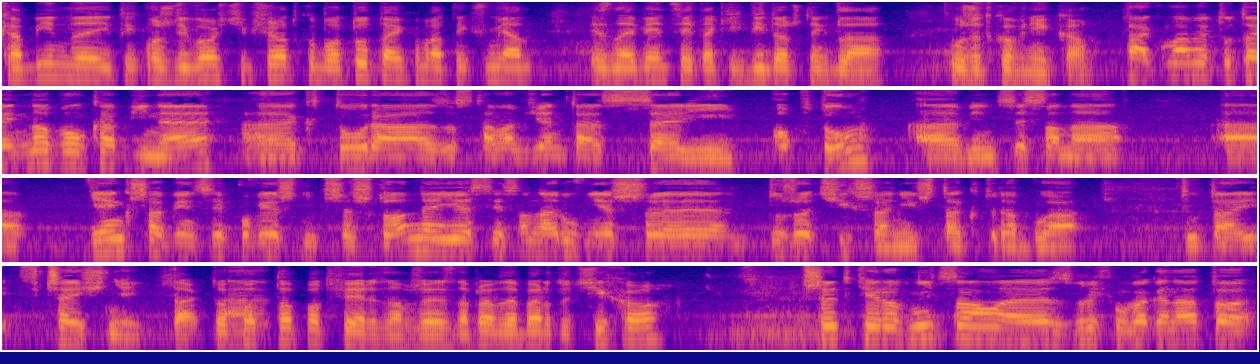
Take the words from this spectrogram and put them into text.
kabiny i tych możliwości w środku, bo tutaj chyba tych zmian jest najwięcej takich widocznych dla użytkownika. Tak, mamy tutaj nową kabinę, e, która została wzięta z serii Optum, e, więc jest ona e, większa, więcej powierzchni przeszklonej jest, jest ona również dużo cichsza niż ta, która była tutaj wcześniej. Tak, to, to potwierdzam, że jest naprawdę bardzo cicho. Przed kierownicą zwróćmy uwagę na to,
